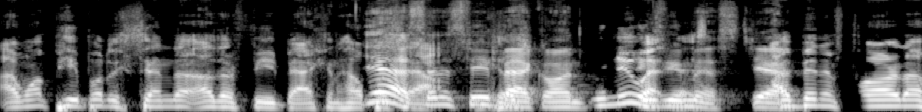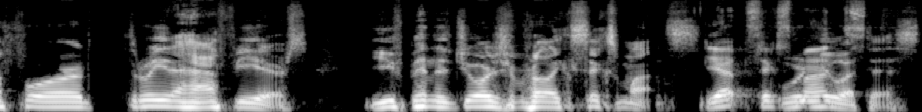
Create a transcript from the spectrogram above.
I want people to send the other feedback and help yeah, us out. Yeah, send us feedback on we're new things we missed. Yeah. I've been in Florida for three and a half years. You've been to Georgia for like six months. Yep, 6 we're months. new at this.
